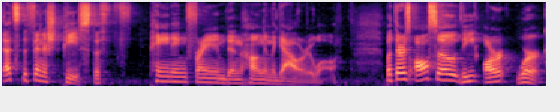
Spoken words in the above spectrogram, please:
That's the finished piece, the painting framed and hung in the gallery wall. But there's also the artwork,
